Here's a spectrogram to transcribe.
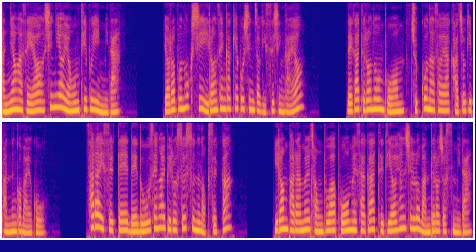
안녕하세요. 시니어 영웅TV입니다. 여러분 혹시 이런 생각해 보신 적 있으신가요? 내가 들어놓은 보험 죽고 나서야 가족이 받는 거 말고 살아있을 때 내 노후 생활비로 쓸 수는 없을까? 이런 바람을 정부와 보험회사가 드디어 현실로 만들어줬습니다.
